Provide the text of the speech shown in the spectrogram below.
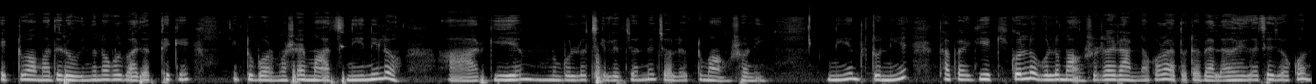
একটু আমাদের রবীন্দ্রনগর বাজার থেকে একটু বরমাসায় মাছ নিয়ে নিল আর গিয়ে বলল, ছেলের জন্যে চলো একটু মাংস নিই। নিয়ে দুটো নিয়ে তারপরে গিয়ে কী করল, বলল, মাংসটাই রান্না করো, এতটা বেলা হয়ে গেছে যখন।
